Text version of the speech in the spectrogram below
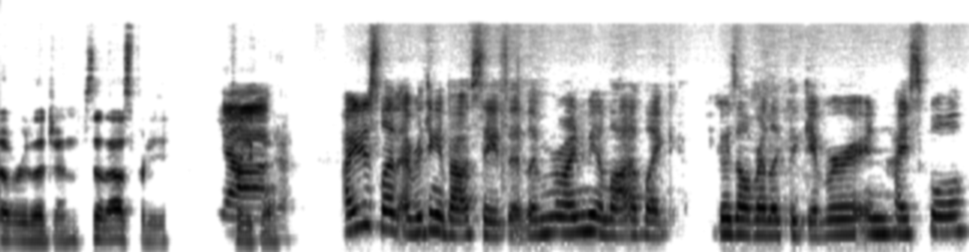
a religion. So that was pretty Yeah. pretty cool. Yeah. I just love everything about Sazed. It reminded me a lot of like you guys all read like The Giver in high school.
